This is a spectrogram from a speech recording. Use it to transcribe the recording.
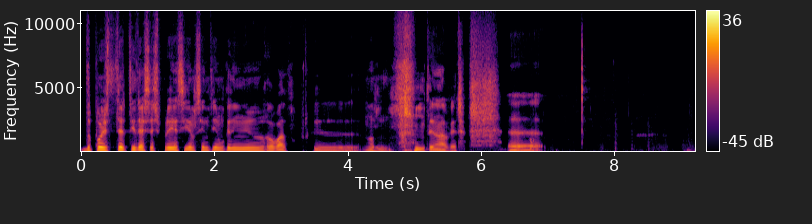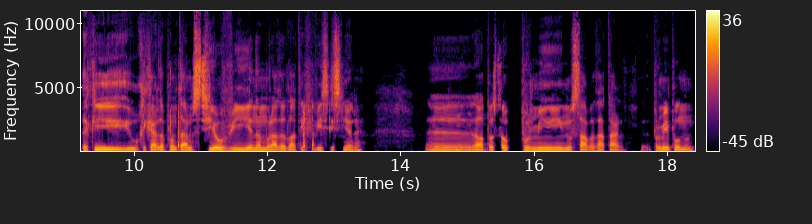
depois de ter tido esta experiência ia-me sentir um bocadinho roubado porque não, não tem nada a ver. Uh, aqui o Ricardo a perguntar-me se eu vi a namorada do Latifi. Vi, sim, senhora. Uh, ela passou por mim no sábado à tarde, por mim e pelo Nuno.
